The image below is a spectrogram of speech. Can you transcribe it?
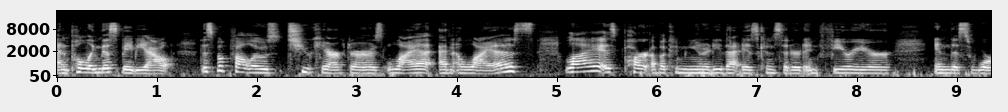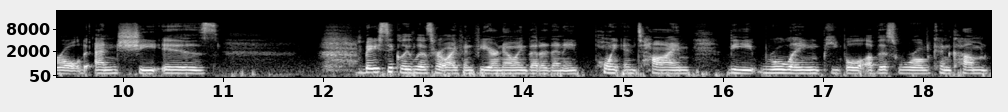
and pulling this baby out. This book follows two characters, Laia and Elias. Laia is part of a community that is considered inferior in this world and she is basically lives her life in fear knowing that at any point in time the ruling people of this world can come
